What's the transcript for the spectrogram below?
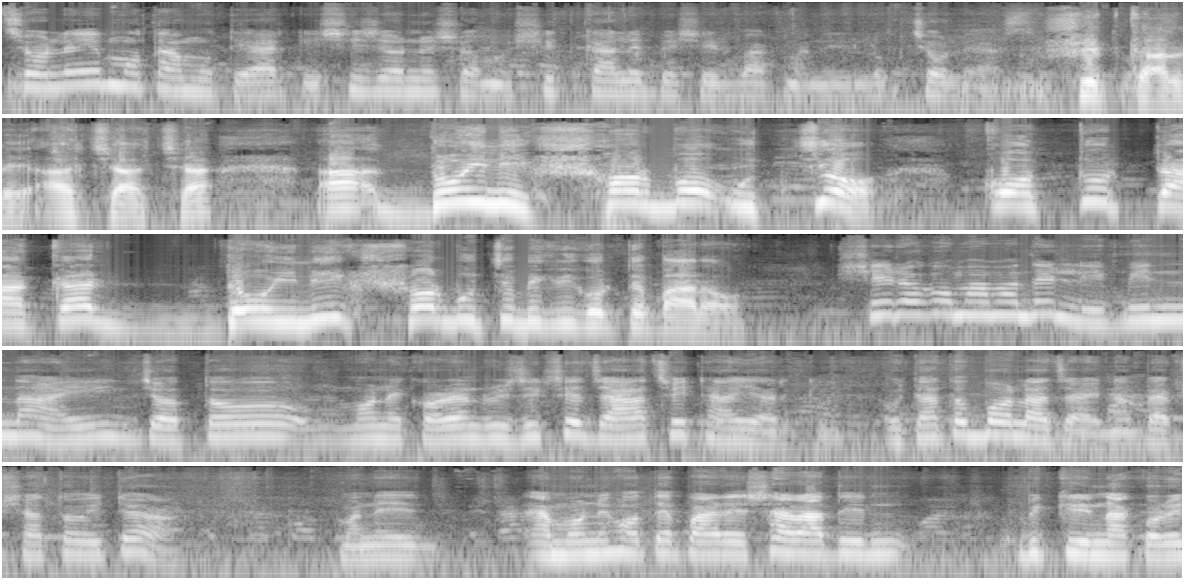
চলে মোটামুটি আর কি সিজনের সময় শীতকালে বেশিরভাগ মানে লোক চলে আসে। শীতকালে আচ্ছা আচ্ছা। দৈনিক সর্বোচ্চ কত টাকা দৈনিক সর্বোচ্চ বিক্রি করতে পারো? সেরকম আমাদের লিভিন নাই যত মনে করেন রিজিক্সে যা আছে তাই আর কি। ওইটা তো বলা যায় না ব্যবসা তো ওইটা। মানে এমনই হতে পারে সারাদিন বিক্রি না করে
